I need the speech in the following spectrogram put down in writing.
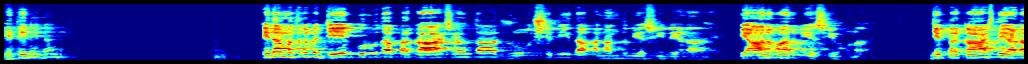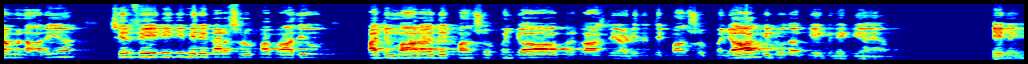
ਇਹ ਤੇ ਨਹੀਂ ਨਾ। ਇਹਦਾ ਮਤਲਬ ਜੇ ਗੁਰੂ ਦਾ ਪ੍ਰਕਾਸ਼ ਹੈ, ਉਹਦਾ ਰੋਸ਼ਨੀ ਦਾ ਆਨੰਦ ਵੀ ਅਸੀਂ ਲੈਣਾ ਹੈ, ਗਿਆਨਵਾਨ ਵੀ ਅਸੀਂ ਹੋਣਾ ਹੈ। ਜੇ ਪ੍ਰਕਾਸ਼ ਦੇ ਆੜਾ ਮਨਾ ਰਹੇ ਆ ਸਿਰਫ ਇਹ ਨਹੀਂ ਜੀ ਮੇਰੇ ਗੱਲ ਸਰੂਪਾ ਪਾ ਦਿਓ, ਅੱਜ ਮਹਾਰਾਜ ਦੇ 550 ਪ੍ਰਕਾਸ਼ ਦੇ ਆੜੇ ਦੇ ਤੇ 550 ਕਿਲੋ ਦਾ ਕੇਕ ਲੈ ਕੇ ਆਇਆ ਮੈਂ। ਇਹ ਨਹੀਂ।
